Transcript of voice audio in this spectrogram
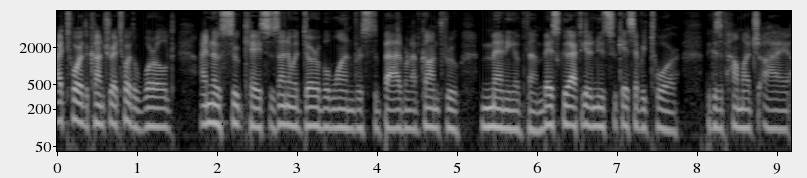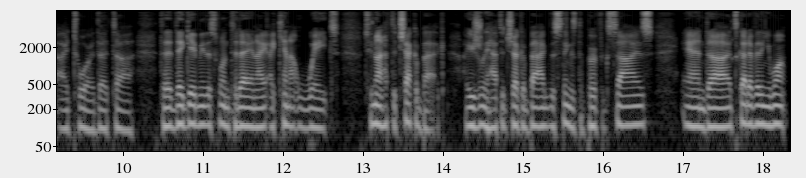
I tour the country, I tour the world. I know suitcases. I know a durable one versus a bad one. I've gone through many of them. Basically, I have to get a new suitcase every tour because of how much I I tour. That uh, that they gave me this one today, and I, I cannot wait to not have to check a bag. I usually have to check a bag. This thing is the perfect size, and uh, it's got everything you want.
